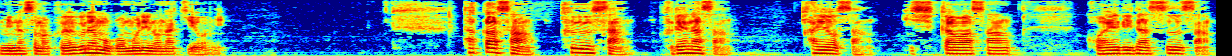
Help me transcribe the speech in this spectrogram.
皆様くれぐれもご無理のなきように、タカさん、クーさん、クレナさん、カヨさん、石川さん、コエリダスーさん、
